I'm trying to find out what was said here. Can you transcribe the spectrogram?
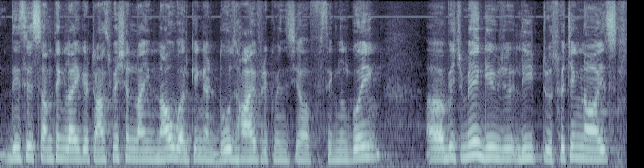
this is something like a transmission line now working at those high frequency of signal going, uh, which may give you lead to switching noise,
